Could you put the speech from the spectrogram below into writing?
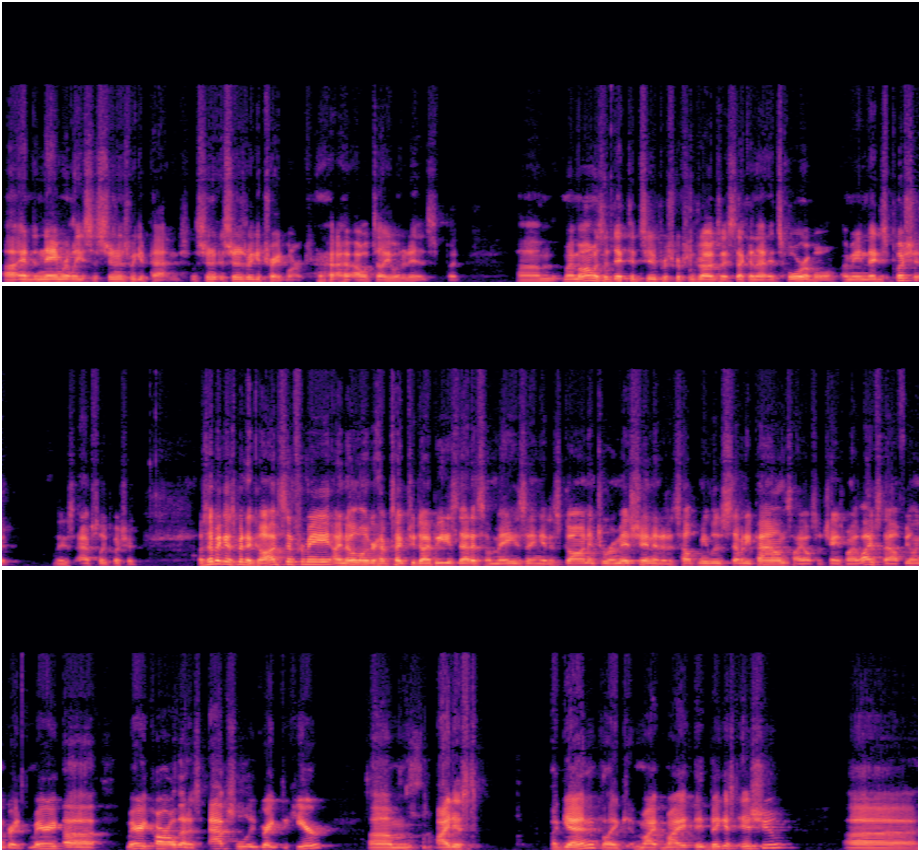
uh, and the name release as soon as we get patent, as soon as, soon as we get trademark, I, I, will tell you what it is. But um, my mom was addicted to prescription drugs. I second that. It's horrible. I mean, they just push it. They just absolutely push it. Ozempic has been a godsend for me. I no longer have type 2 diabetes. That is amazing. It has gone into remission and it has helped me lose 70 pounds. I also changed my lifestyle, feeling great. Mary, uh, Mary Carl, that is absolutely great to hear. Um, I just, again, like my, my biggest issue uh,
